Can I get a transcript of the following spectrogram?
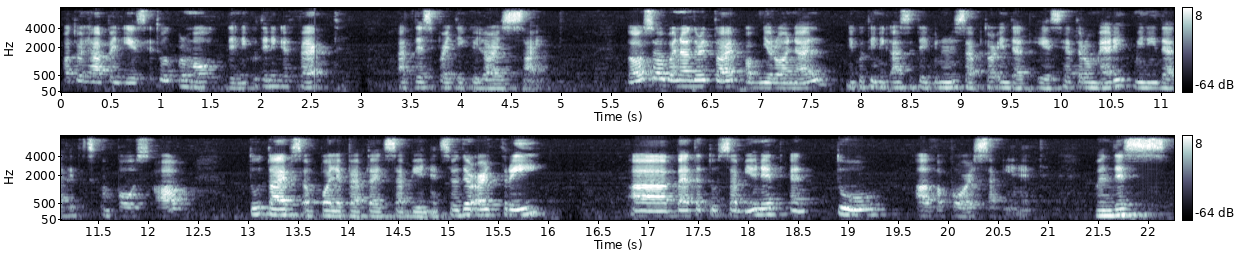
what will happen is it will promote the nicotinic effect at this particular site. Also another type of neuronal nicotinic acetylcholine receptor and that is heteromeric, meaning that it is composed of two types of polypeptide subunits. So there are three uh, beta-2 subunit and two alpha-4 subunit. When this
